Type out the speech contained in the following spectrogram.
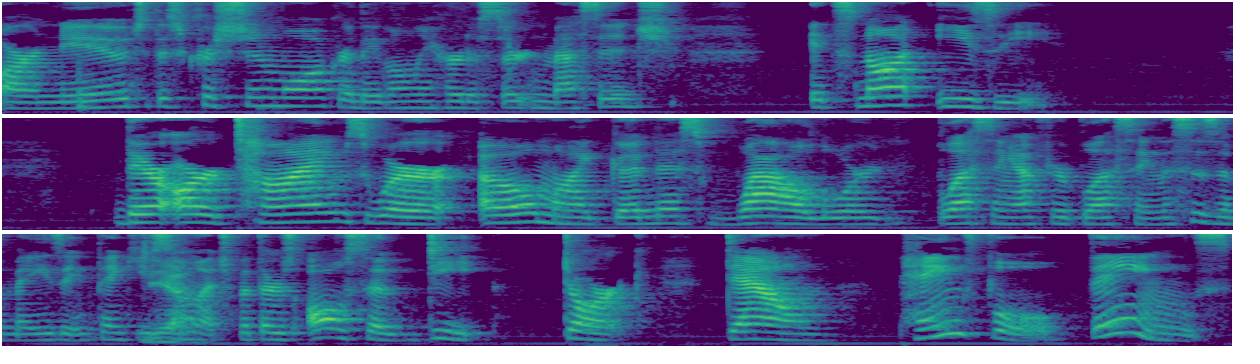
are new to this Christian walk or they've only heard a certain message. It's not easy. There are times where, oh my goodness, wow, Lord, blessing after blessing. This is amazing. Thank you Yeah. so much. But there's also deep, dark, down, painful things.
